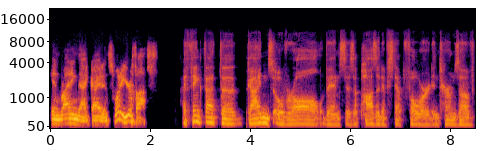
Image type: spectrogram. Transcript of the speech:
in writing that guidance. What are your thoughts? I think that the guidance overall, Vince, is a positive step forward in terms of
